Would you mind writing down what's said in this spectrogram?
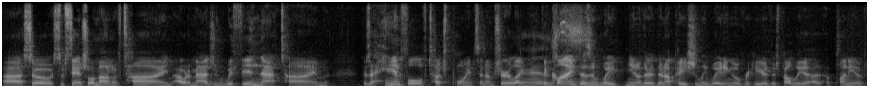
Uh, so substantial amount of time. I would imagine within that time, there's a handful of touch points, and I'm sure like There the client doesn't wait. You know, they're, they're not patiently waiting over here. There's probably a, a plenty of,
